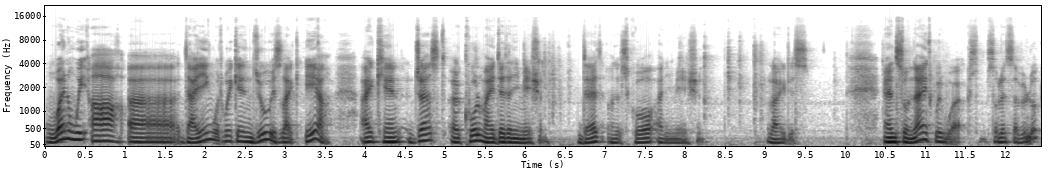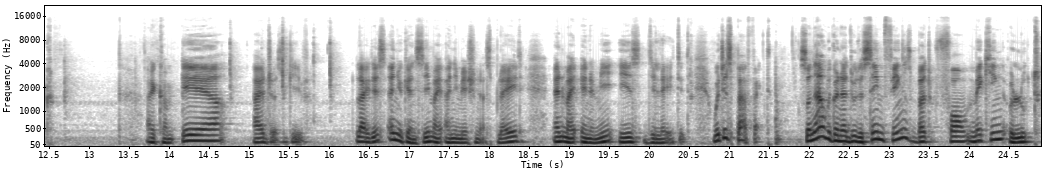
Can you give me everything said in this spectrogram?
when we are uh, dying, what we can do is like here, I can just uh, call my dead animation, dead underscore animation, like this. And so now it will work. So let's have a look. I come here, I just give like this and you can see my animation has played and my enemy is deleted, which is perfect. So now we're going to do the same things, but for making a loot.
